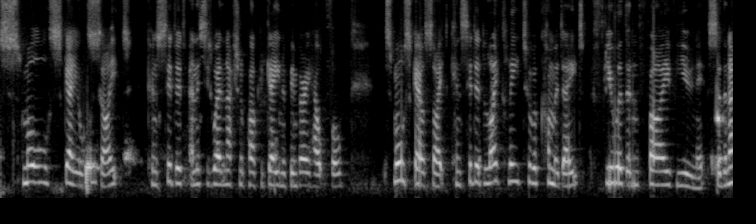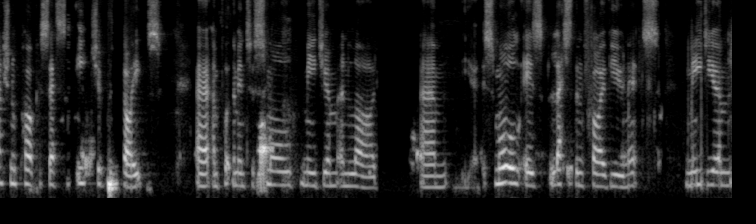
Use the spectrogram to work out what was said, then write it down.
small scale site considered, and this is where the National Park again have been very helpful. Small scale site considered likely to accommodate fewer than five units. So the National Park assessed each of the sites uh, and put them into small, medium, and large. Um, small is less than five units, medium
